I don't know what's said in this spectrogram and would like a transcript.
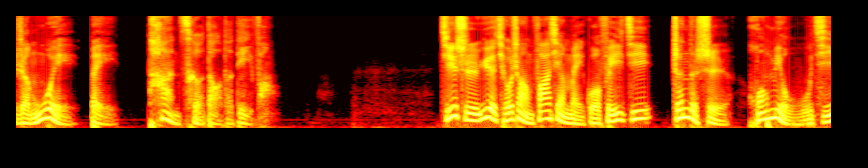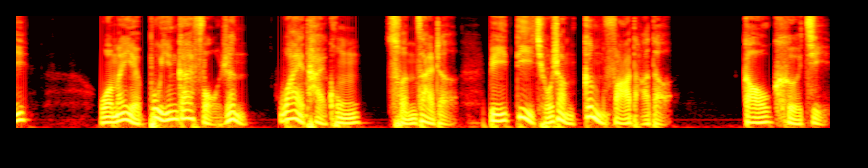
仍未被探测到的地方。即使月球上发现美国飞机真的是荒谬无稽，我们也不应该否认外太空存在着比地球上更发达的高科技。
